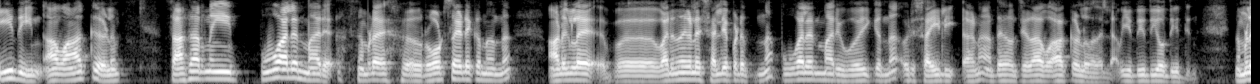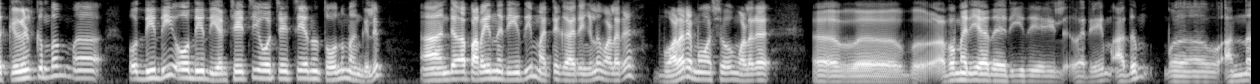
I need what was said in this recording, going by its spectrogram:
രീതിയും ആ വാക്കുകളും സാധാരണ ഈ പൂവാലന്മാർ നമ്മുടെ റോഡ് സൈഡൊക്കെ നിന്ന് ആളുകളെ വനിതകളെ ശല്യപ്പെടുത്തുന്ന പൂവാലന്മാർ ഉപയോഗിക്കുന്ന ഒരു ശൈലി ആണ് അദ്ദേഹം ചെയ്ത വാക്കുകളും അതെല്ലാം. ഈ ദീദിയോ ദീദി നമ്മൾ കേൾക്കുമ്പം ഓ ദീദി ഓ ദീദി ചേച്ചി ഓ ചേച്ചി എന്ന് തോന്നുമെങ്കിലും അതിന്റെ ആ പറയുന്ന രീതി മറ്റ് കാര്യങ്ങളും വളരെ വളരെ മോശവും വളരെ അപമര്യാദ രീതിയിൽ വരെയും അതും അന്ന്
